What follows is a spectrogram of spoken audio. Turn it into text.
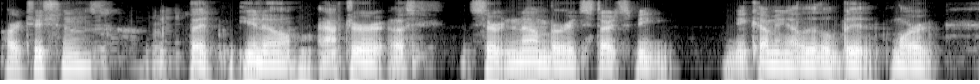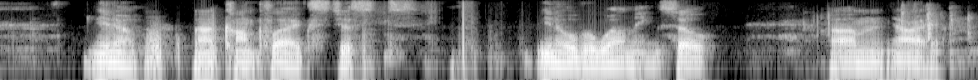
partitions, but you know, after a certain number, it starts be, becoming a little bit more, you know, not complex, just, you know, overwhelming. So, um, all right.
